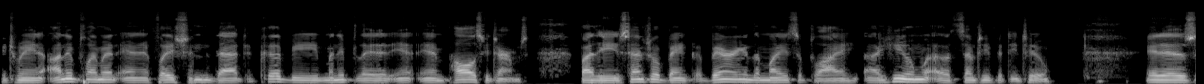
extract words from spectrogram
between unemployment and inflation that could be manipulated in, in policy terms by the central bank varying the money supply. Uh, Hume of 1752. It is,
